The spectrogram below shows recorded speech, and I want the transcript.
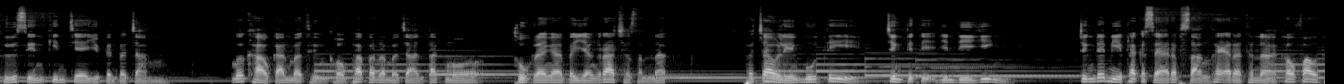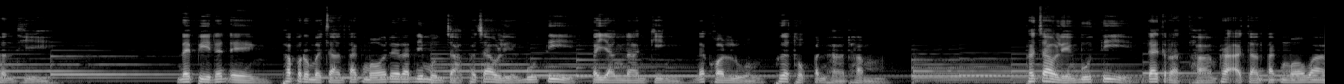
ถือศีลกินเจอยู่เป็นประจำ เมื่อข่าวการมาถึงของพระปรมาจารย์ตักมอถูกรายงานไปยังราชสำนัก พระเจ้าเหลียงบูตี้จึงปิติยินดียิ่ง จึงได้มีพระกระแสรับสั่งให้อาราธนาเข้าเฝ้าทันที ในปีนั้นเอง พระปรมาจารย์ตักมอได้รับนิมนต์จากพระเจ้าเหลียงบูตี้ ไปยังนานกิง นครหลวงเพื่อถกปัญหาธรรม พระเจ้าเหลียงบูตี้ได้ตรัสถามพระอาจารย์ตักมอว่า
